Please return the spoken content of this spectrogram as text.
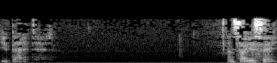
You bet it did. And so you see,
